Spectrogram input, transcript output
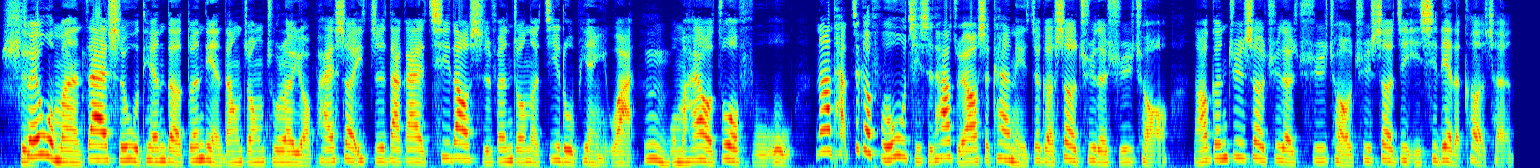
所以我们在十五天的蹲点当中，除了有拍摄一支大概七到十分钟的纪录片以外，嗯，我们还有做服务。那它这个服务其实它主要是看你这个社区的需求，然后根据社区的需求去设计一系列的课程。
